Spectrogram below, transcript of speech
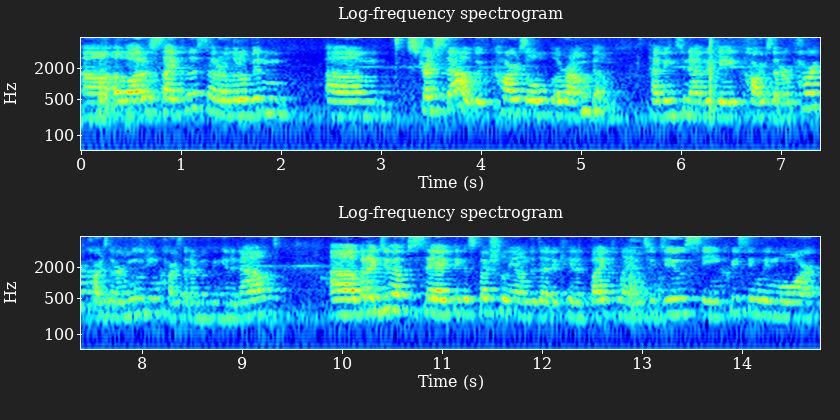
uh, a lot of cyclists that are a little bit um, stressed out with cars all around them, having to navigate cars that are parked, cars that are moving, cars that are moving in and out. Uh, but I do have to say, I think especially on the dedicated bike lanes, you do see increasingly more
